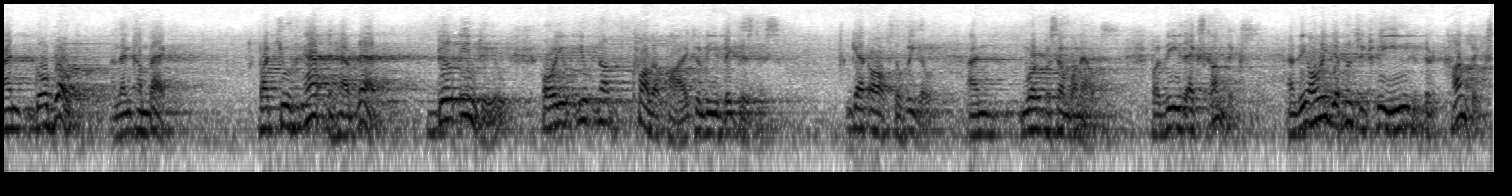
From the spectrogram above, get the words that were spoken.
and go broke and then come back. But you have to have that built into you, or you, you're not qualified to lead big business. Get off the wheel and work for someone else. But these ex-convicts, and the only difference between the convicts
